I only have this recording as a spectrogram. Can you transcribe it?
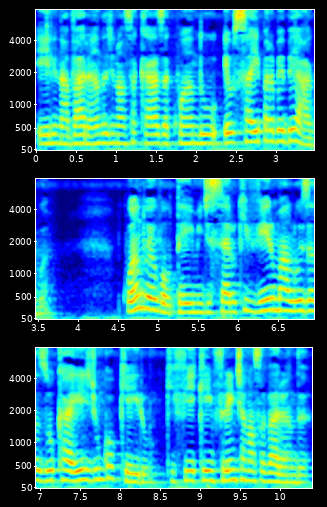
ele na varanda de nossa casa quando eu saí para beber água. Quando eu voltei, me disseram que viram uma luz azul cair de um coqueiro que fica em frente à nossa varanda,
